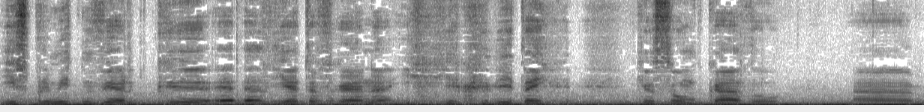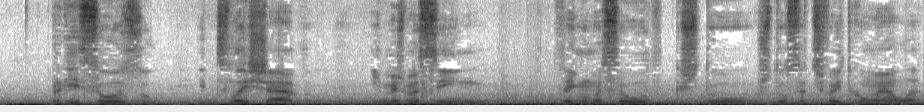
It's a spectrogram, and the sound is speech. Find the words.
Isso permite-me ver que a, dieta vegana, e, e, acreditem que eu sou um bocado uh, preguiçoso e desleixado, e mesmo assim tenho uma saúde que estou, estou satisfeito com ela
